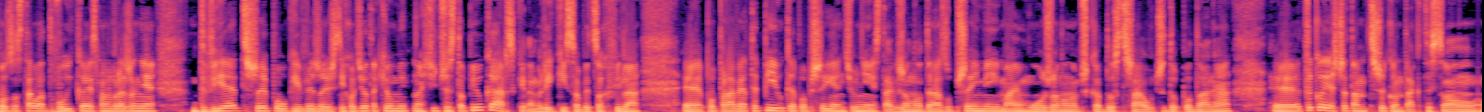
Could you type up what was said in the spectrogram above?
pozostała dwójka jest, mam wrażenie, dwie, trzy półki wyżej, jeśli chodzi o takie umiejętności czysto piłkarskie. Tam Ricky sobie co chwila e, poprawia tę piłkę po przyjęciu. Nie jest tak, że on od razu przejmie i mają ułożoną na przykład do strzału czy do podania, tylko jeszcze tam trzy kontakty są.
